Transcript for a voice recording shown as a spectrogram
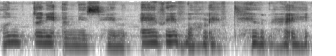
本当に I miss him every moment っていうぐらい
